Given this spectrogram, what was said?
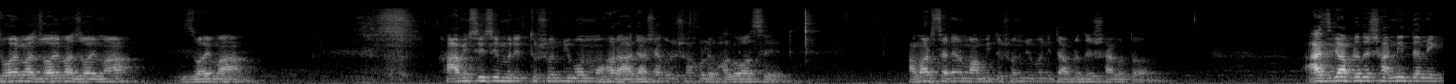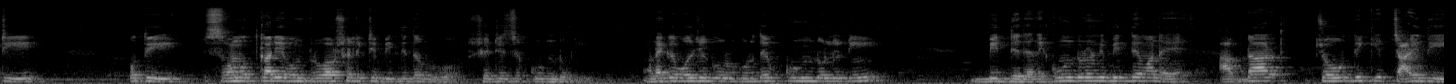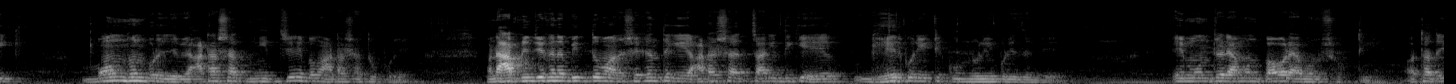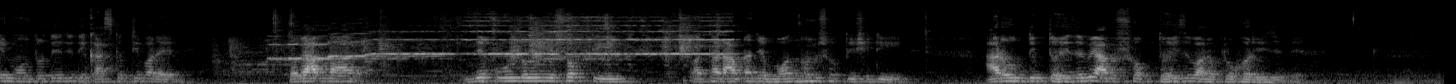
জয় মা জয় মা জয় মা জয় মা। আমি শ্রী শ্রী মৃত্যু সঞ্জীবন মহারাজ, আশা করি সকলে ভালো আছে আমার চ্যানেল মা মৃত্যু সঞ্জীবনীতে আপনাদের স্বাগত আজকে আপনাদের সান্নিধ্যে আমি একটি অতি চমৎকারী এবং প্রভাবশালী একটি বিদ্যে দেব, সেটি হচ্ছে কুণ্ডলী। অনেকে বলছে, গুরু, গুরুদেব কুণ্ডলিনী বিদ্যে দেন। এই কুণ্ডলিনী বিদ্যে মানে আপনার চৌদিকে চারিদিক বন্ধন পড়ে যাবে আঠাশ হাত নিচে এবং আঠাশ হাত উপরে। মানে আপনি যেখানে বিদ্যমান, সেখান থেকে আঠাশ হাত চারিদিকে ঘের করে একটি কুণ্ডলী পড়ে যাবে। এই মন্ত্রের এমন পাওয়ার এমন শক্তি। অর্থাৎ এই মন্ত্র দিয়ে যদি কাজ করতে পারেন তবে আপনার যে কুণ্ডলিনী শক্তি, অর্থাৎ আপনার যে বন্ধন শক্তি, সেটি আরও উদ্দীপ্ত হয়ে যাবে, আরও শক্ত হয়ে যাবে, আরও প্রখর হয়ে যাবে।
